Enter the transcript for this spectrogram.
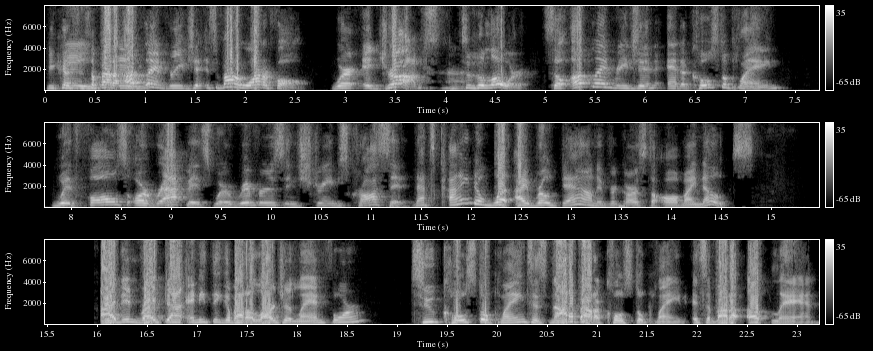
Because it's about an A. upland region, it's about a waterfall where it drops Uh-huh. to the lower. So upland region and a coastal plain with falls or rapids where rivers and streams cross it. That's kind of what I wrote down in regards to all my notes. I didn't write down anything about a larger landform. Two coastal plains. It's not about a coastal plain. It's about an upland.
